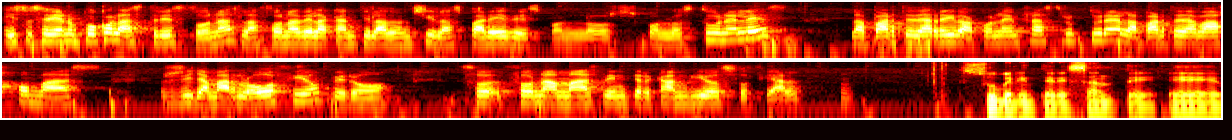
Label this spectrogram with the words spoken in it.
Y eso serían un poco las tres zonas, la zona del acantilado en sí, las paredes con los, con los túneles, la parte de arriba con la infraestructura y la parte de abajo más, no sé si llamarlo ocio, pero zona más de intercambio social. Súper interesante. Eh,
